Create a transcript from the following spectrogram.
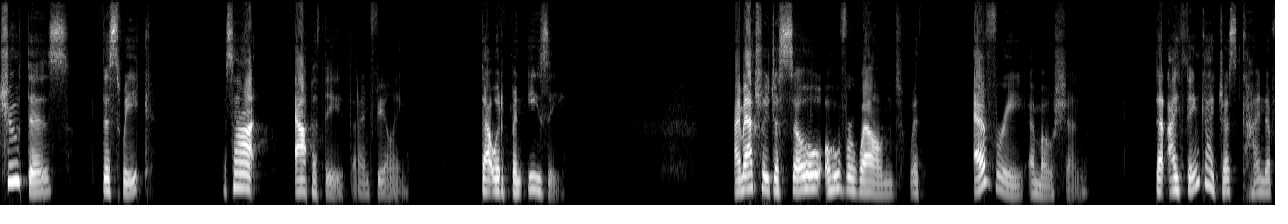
Truth is, this week, it's not apathy that I'm feeling. That would have been easy. I'm actually just so overwhelmed with every emotion that I think I just kind of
